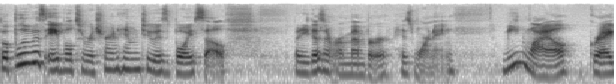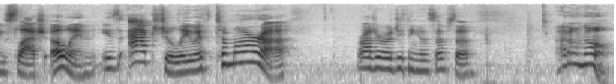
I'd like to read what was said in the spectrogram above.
But Blue is able to return him to his boy self, but he doesn't remember his warning. Meanwhile, Greg slash Owen is actually with Tamara. Roger, what do you think of this episode? I don't know.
